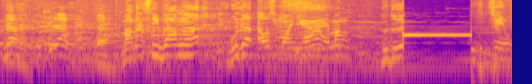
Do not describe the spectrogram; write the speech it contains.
udah, udah. Udah. Makasih banget. Gue udah tahu semuanya. Emang duduknya cewek.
